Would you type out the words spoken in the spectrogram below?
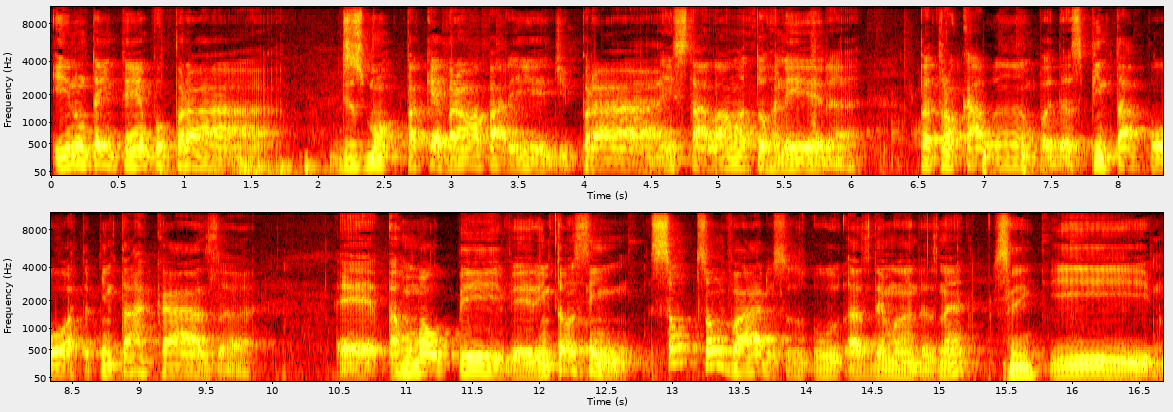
e não tem tempo para para quebrar uma parede, para instalar uma torneira, para trocar lâmpadas, pintar a porta, pintar a casa, é, arrumar o paver. Então, assim, são, são o- as demandas, né? Sim. E,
